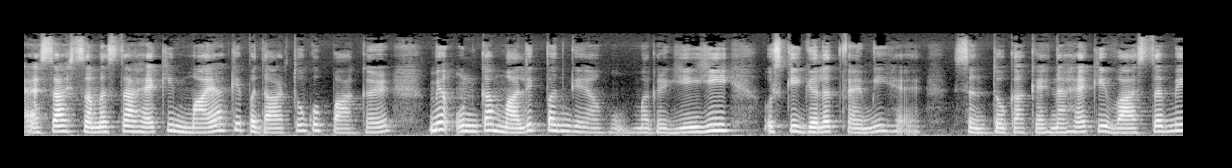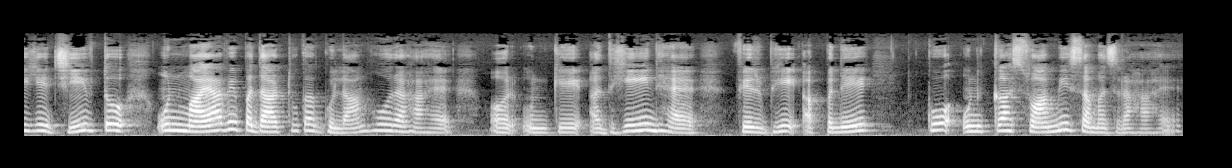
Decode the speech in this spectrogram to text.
ऐसा समझता है कि माया के पदार्थों को पाकर मैं उनका मालिक बन गया हूँ, मगर ये ही उसकी गलत फहमी है। संतों का कहना है कि वास्तव में ये जीव तो उन मायावी पदार्थों का गुलाम हो रहा है और उनके अधीन है, फिर भी अपने को उनका स्वामी समझ रहा है।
